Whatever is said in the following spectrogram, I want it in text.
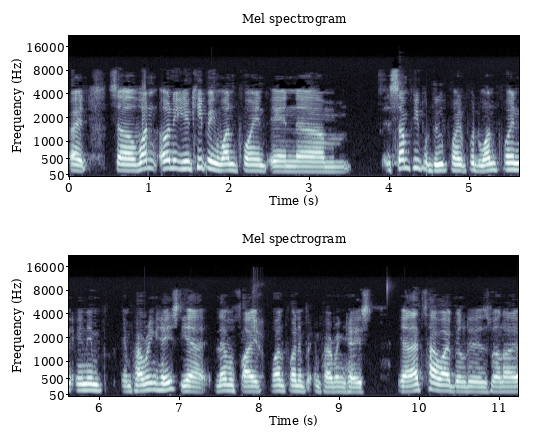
right. So one only you're keeping one point in. Um, some people do point put one point in em- empowering haste. Yeah, level five, one point in empowering haste. Yeah, that's how I build it as well. I,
